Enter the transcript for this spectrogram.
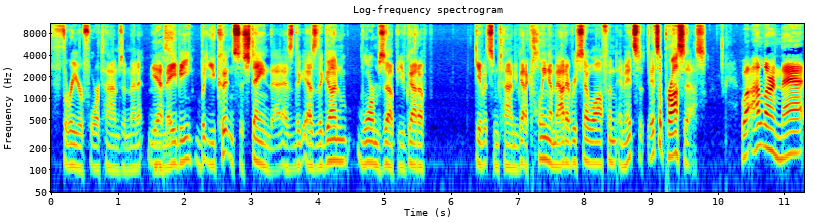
three or four times a minute, Yes. maybe, but you couldn't sustain that as the as the gun warms up. You've got to give it some time. You've got to clean them out every so often. I mean, it's it's a process. Well, I learned that,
